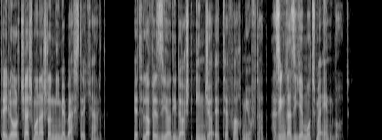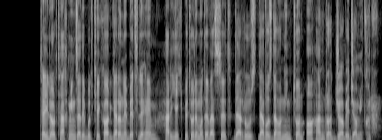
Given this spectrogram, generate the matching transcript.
تیلور چشمانش را نیمه بسته کرد. اطلاف زیادی داشت اینجا اتفاق میافتاد. از این قضیه مطمئن بود. تیلور تخمین زده بود که کارگران بتلهم هر یک به طور متوسط در روز دوازده و نیم تن آهن را جابجا جا می کنند.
